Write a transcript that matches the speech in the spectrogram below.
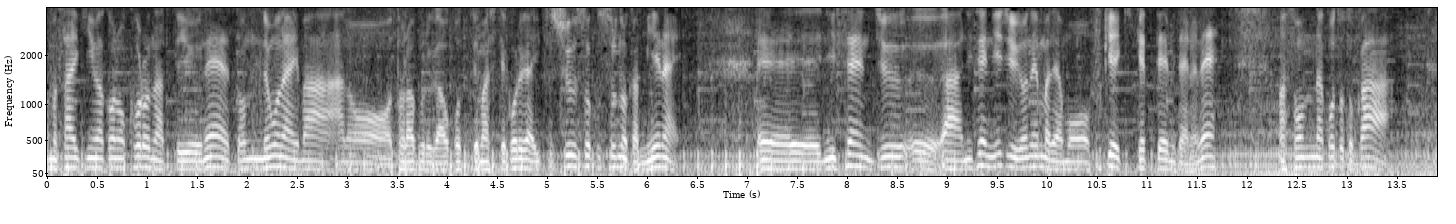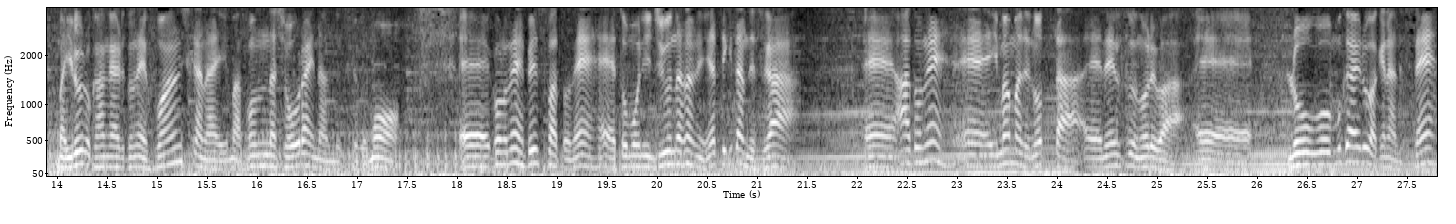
ま、最近はこのコロナっていうねとんでもない、まあ、あのトラブルが起こってましてこれがいつ収束するのか見えない、えー、2010あ2024年まではもう不景気決定みたいなね、まあ、そんなこととか、いろいろ考えるとね不安しかない、まあ、そんな将来なんですけども、えー、このねベスパとね、えー、共に17年やってきたんですが、えー、あとね、えー、今まで乗った、え年数乗れば、え老後を迎えるわけなんですね、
